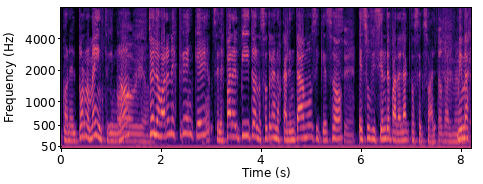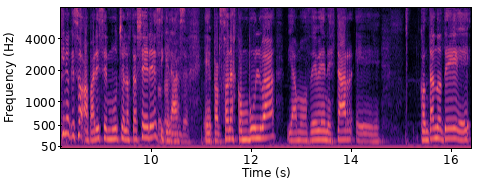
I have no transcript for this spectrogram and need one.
con el porno mainstream, ¿no? Obvio. Entonces los varones creen que se les para el pito, nosotras nos calentamos y que eso Sí. es suficiente para el acto sexual. Totalmente. Me imagino que eso aparece mucho en los talleres y que las eh, personas con vulva, digamos, deben estar eh, contándote, eh,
